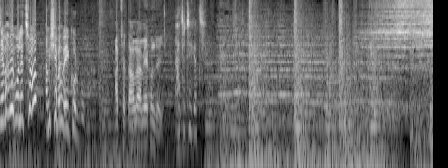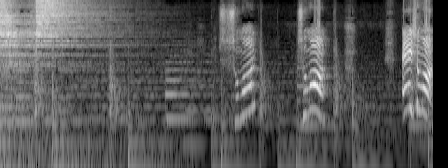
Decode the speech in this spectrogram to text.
যেভাবে বলেছ আমি সেভাবেই করব। আচ্ছা তাহলে আমি এখন যাই। আচ্ছা ঠিক আছে। সুমন সুমন। এই সুমন।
